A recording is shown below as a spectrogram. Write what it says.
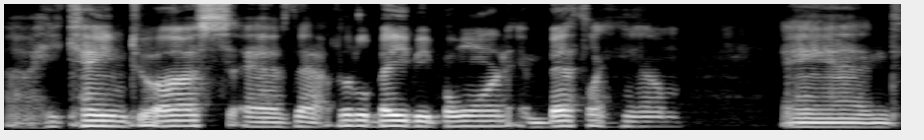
Uh, he came to us as that little baby born in Bethlehem, and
